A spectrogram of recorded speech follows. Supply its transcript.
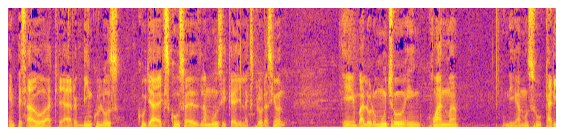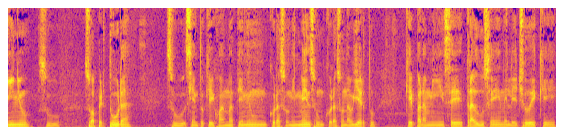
empezado a crear vínculos cuya excusa es la música y la exploración. Eh, valoro mucho en Juanma, digamos, su cariño, su, su apertura. Su, siento que Juanma tiene un corazón inmenso, un corazón abierto que para mí se traduce en el hecho de que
